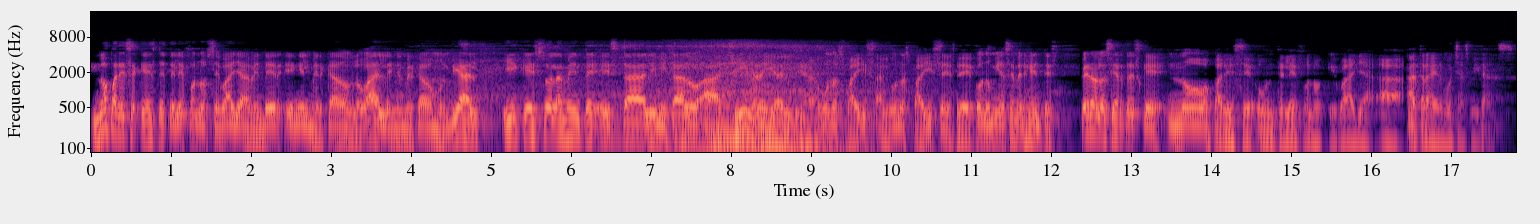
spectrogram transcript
No parece que este teléfono se vaya a vender en el mercado global, en el mercado mundial, y que solamente está limitado a China y a, algunos, algunos países de economías emergentes. Pero lo cierto es que no parece un teléfono que vaya a atraer muchas miradas.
